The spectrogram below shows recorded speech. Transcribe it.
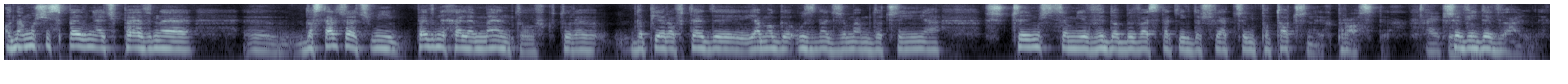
ona musi spełniać pewne, y, dostarczać mi pewnych elementów, które dopiero wtedy ja mogę uznać, że mam do czynienia z czymś, co mnie wydobywa z takich doświadczeń potocznych, prostych, przewidywalnych.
